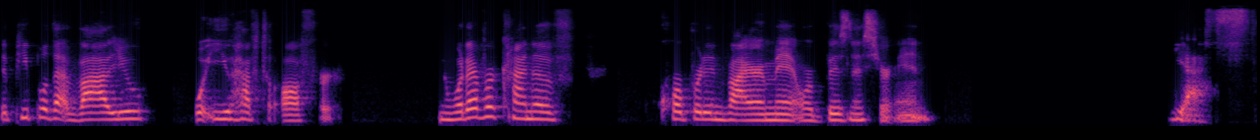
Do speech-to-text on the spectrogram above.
the people that value what you have to offer. In whatever kind of corporate environment or business you're in. Yes.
